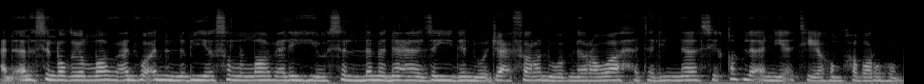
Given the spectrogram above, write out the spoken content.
عن أنس رضي الله عنه أن النبي صلى الله عليه وسلم نعى زيدا وجعفرا وابن رواحة للناس قبل أن يأتيهم خبرهم.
